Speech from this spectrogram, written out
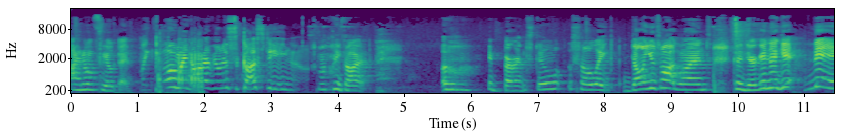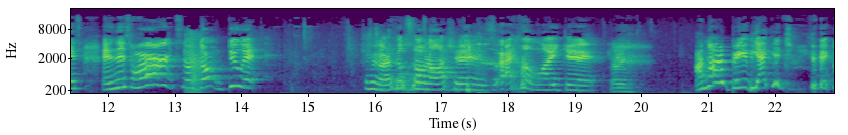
I don't feel good. Like, oh my god, I feel disgusting. Oh my god. Oh, it burns still. So like, don't use hot ones because you're gonna get this and this hurts. So don't do it. Oh my god, I feel so nauseous. I don't like it. A. I'm not a baby. I can drink.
